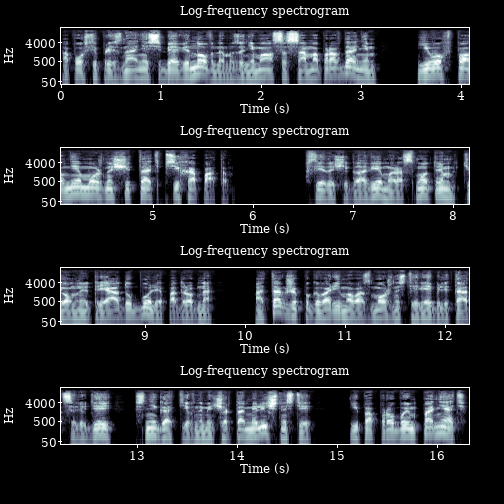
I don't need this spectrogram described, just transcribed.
а после признания себя виновным занимался самооправданием, его вполне можно считать психопатом. В следующей главе мы рассмотрим темную триаду более подробно, а также поговорим о возможности реабилитации людей с негативными чертами личности и попробуем понять,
